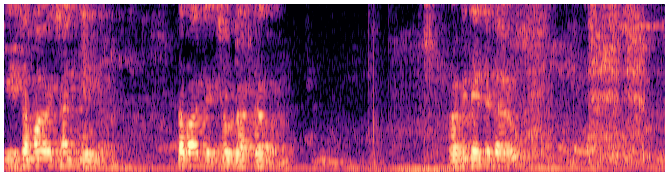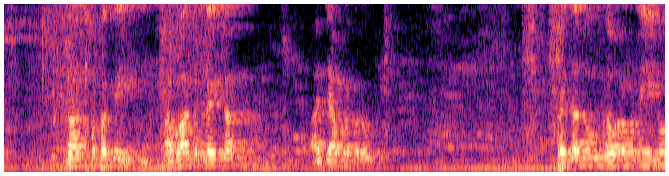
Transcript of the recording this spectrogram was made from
ఈ సమావేశానికి సభాధ్యక్షుడు డాక్టర్ రవితేజ గారు రాష్ట్రపతి అవార్డు గ్రహీత అధ్యాపకుడు పెద్దలు గౌరవనీయులు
